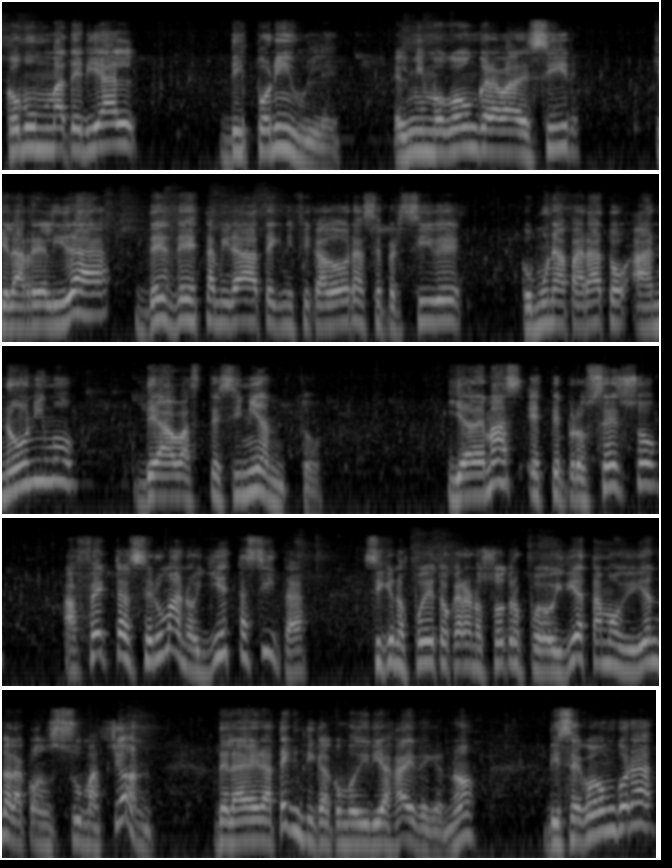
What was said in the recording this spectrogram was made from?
como un material disponible. El mismo Góngora va a decir que la realidad, desde esta mirada tecnificadora, se percibe como un aparato anónimo de abastecimiento. Y además este proceso afecta al ser humano. Y esta cita sí que nos puede tocar a nosotros, pues hoy día estamos viviendo la consumación de la era técnica, como diría Heidegger, ¿no? Dice Góngora,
